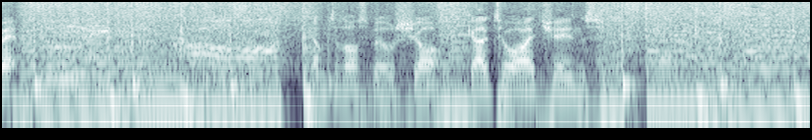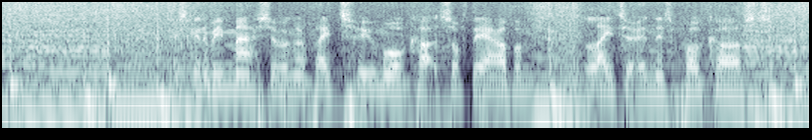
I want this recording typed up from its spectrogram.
it. Make the call. Come to the hospital shop, go to iTunes. It's going to be massive. I'm going to play two more cuts off the album later in this podcast.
